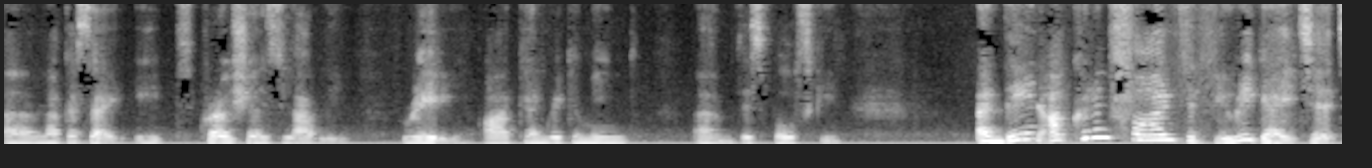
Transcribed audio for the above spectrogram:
uh, like I say, it crochets lovely. Really, I can recommend um, this Polski. And then I couldn't find the variegated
